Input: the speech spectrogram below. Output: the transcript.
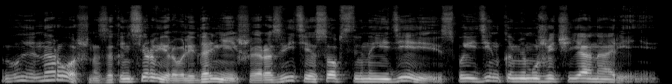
вы нарочно законсервировали дальнейшее развитие собственной идеи с поединками мужичья на арене,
